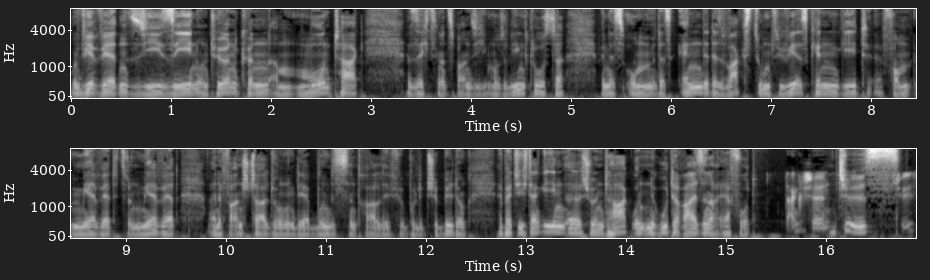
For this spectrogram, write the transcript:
und wir werden Sie sehen und hören können am Montag 16.20 Uhr im Musolinkloster, wenn es um das Ende des Wachstums, wie wir es kennen, geht, vom Mehrwert zum Mehrwert, eine Veranstaltung der Bundeszentrale für politische Bildung. Herr Petsch, ich danke Ihnen, äh, schönen Tag und eine gute Reise nach Erfurt. Dankeschön. Tschüss. Tschüss.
